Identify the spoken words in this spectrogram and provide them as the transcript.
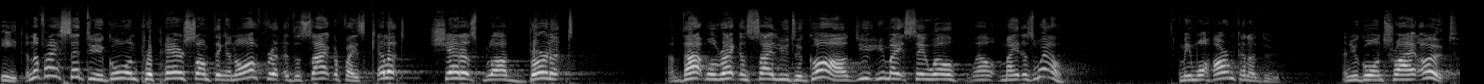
eat. And if I said to you, go and prepare something and offer it as a sacrifice, kill it, shed its blood, burn it, and that will reconcile you to God, you, you might say, well, well, might as well. I mean, what harm can it do? And you go and try it out.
